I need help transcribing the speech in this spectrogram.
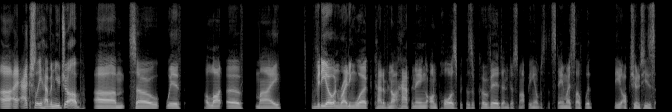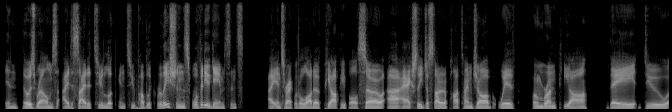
uh, I actually have a new job. Um, so with a lot of my video and writing work kind of not happening on pause because of COVID and just not being able to sustain myself with the opportunities in those realms, I decided to look into public relations for video games since I interact with a lot of PR people. So uh, I actually just started a part time job with Home Run PR. They do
